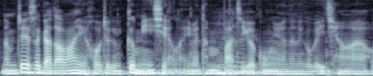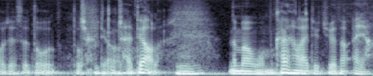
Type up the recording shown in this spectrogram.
那么这次改造完以后，这个更明显了，因为他们把几个公园的那个围墙啊，或者是都都都拆掉了。嗯那么我们看下来就觉得，哎呀，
